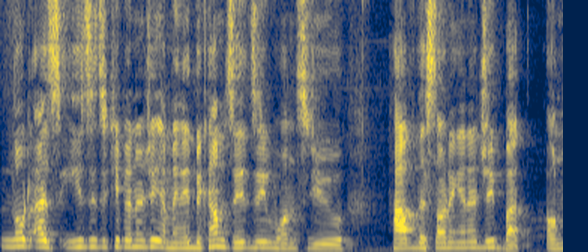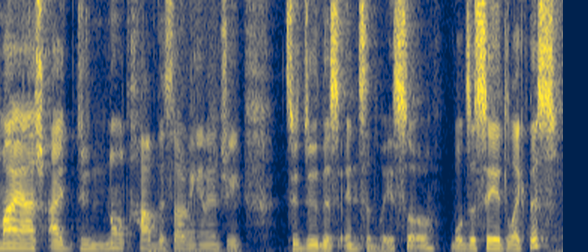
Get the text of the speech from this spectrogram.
not as easy to keep energy. I mean, it becomes easy once you have the starting energy, but on my Ash, I do not have the starting energy to do this instantly. So we'll just say it like this.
